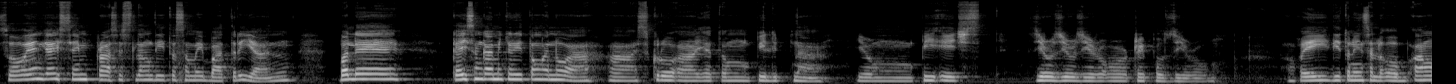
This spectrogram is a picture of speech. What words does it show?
So, ayan guys, same process lang dito sa may battery yan. Bale, guys, ang gamit nyo dito ano ah, ah, screw ay itong Philip na, yung PH000 or 000. Okay, dito na yun sa loob. Ang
